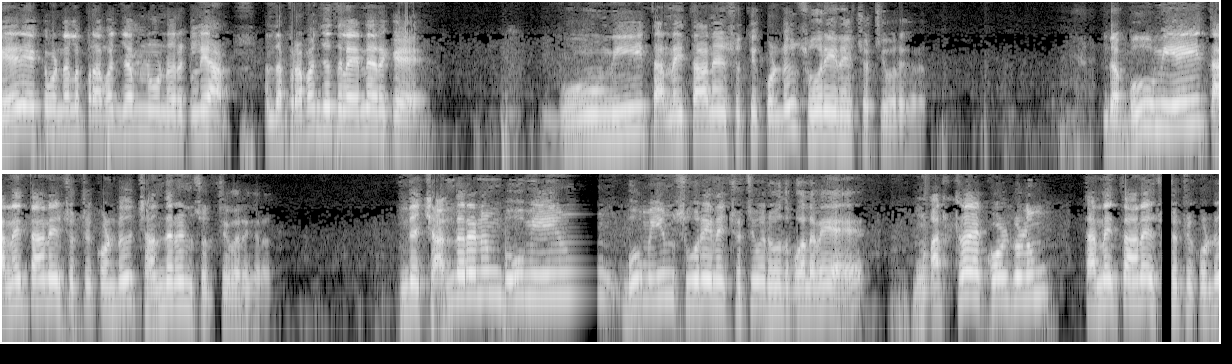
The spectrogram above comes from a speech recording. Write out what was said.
பேரியக்க மண்டலம் பிரபஞ்சம்னு ஒண்ணு இருக்கு இல்லையா? அந்த பிரபஞ்சத்துல என்ன இருக்கு? பூமி தன்னைத்தானே சுத்தி கொண்டு சூரியனை சுற்றி வருகிறது. இந்த பூமியை தன்னைத்தானே சுற்றி கொண்டு சந்திரன் சுற்றி வருகிறது. இந்த சந்திரனும் பூமியும் பூமியும் சூரியனை சுற்றி வருவது போலவே மற்ற கோள்களும் தன்னைத்தானே சுற்றி கொண்டு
